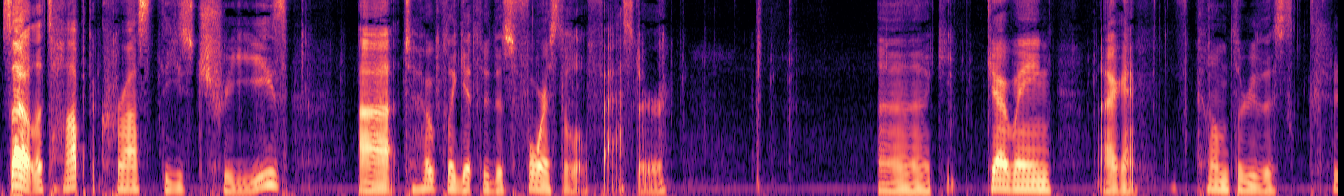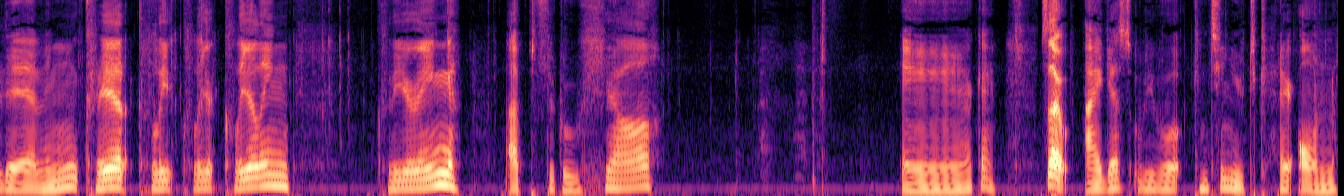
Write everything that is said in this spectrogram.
so, let's hop across these trees, uh, to hopefully get through this forest a little faster. Uh, keep going. Okay come through this clearing, clear, clear, clear, clearing, clearing up through here. And, okay. So, I guess we will continue to carry on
